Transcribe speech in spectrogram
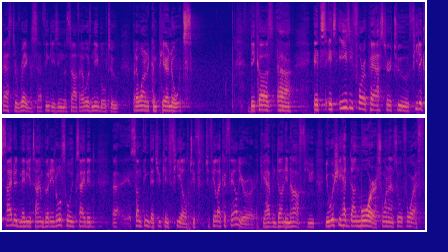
Pastor Riggs. I think he's in the South. I wasn't able to, but I wanted to compare notes. Because uh, it's, it's easy for a pastor to feel excited many times, but it also excited uh, something that you can feel, to, to feel like a failure or like you haven't done enough. You, you wish you had done more, so on and so forth.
